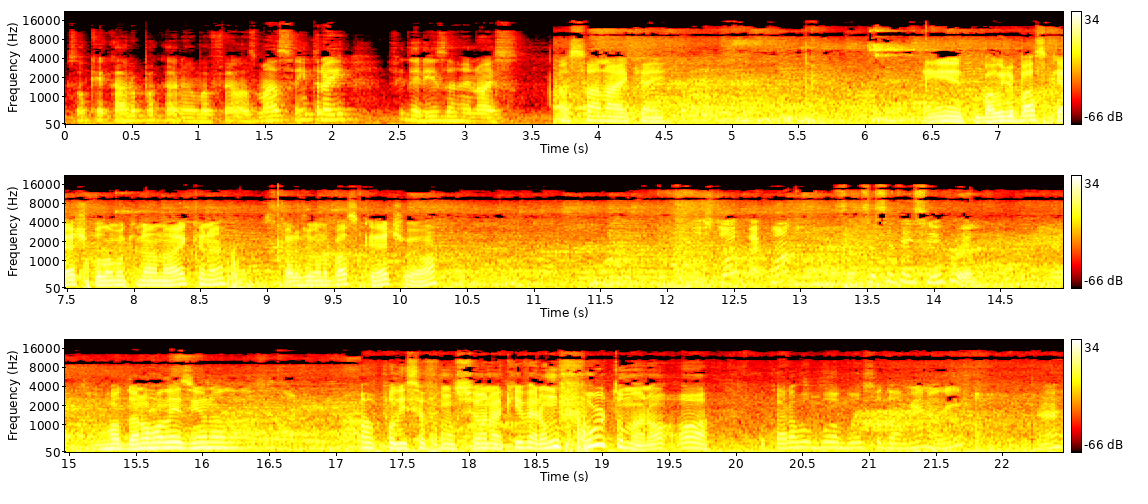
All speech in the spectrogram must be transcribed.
Só que é caro pra caramba, Felas. Mas entra aí, fideliza, é nóis. Essa Nike aí. Tem bagulho de basquete, pulamos aqui na Nike, né? Os caras jogando basquete, velho, ó. Gostou? É quanto? 165, velho. Tamo rodando um rolezinho na. Ó, a polícia funciona aqui, velho. Um furto, mano. Ó, ó. O cara roubou a bolsa da mina ali. Né?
